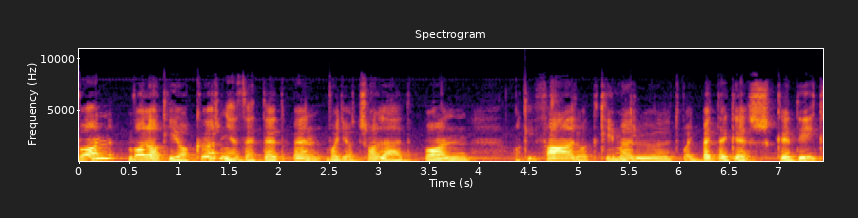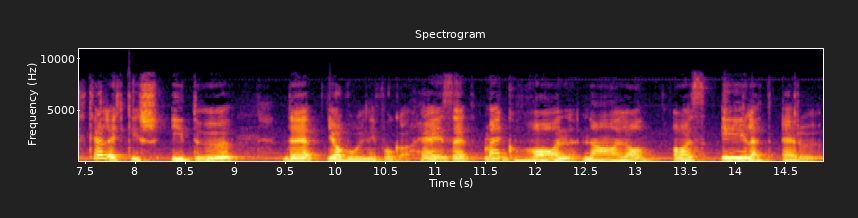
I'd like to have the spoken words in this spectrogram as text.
Van valaki a környezetedben, vagy a családban, aki fáradt, kimerült, vagy betegeskedik, kell egy kis idő, de javulni fog a helyzet, megvan nála az életerő.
